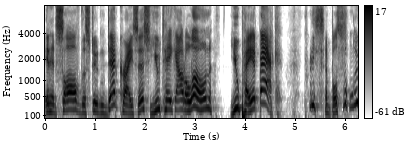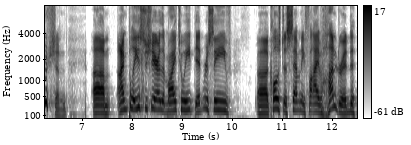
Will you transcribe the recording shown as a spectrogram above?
it had solved the student debt crisis. You take out a loan, you pay it back. Pretty simple solution. Um, I'm pleased to share that my tweet did receive uh, close to 7,500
